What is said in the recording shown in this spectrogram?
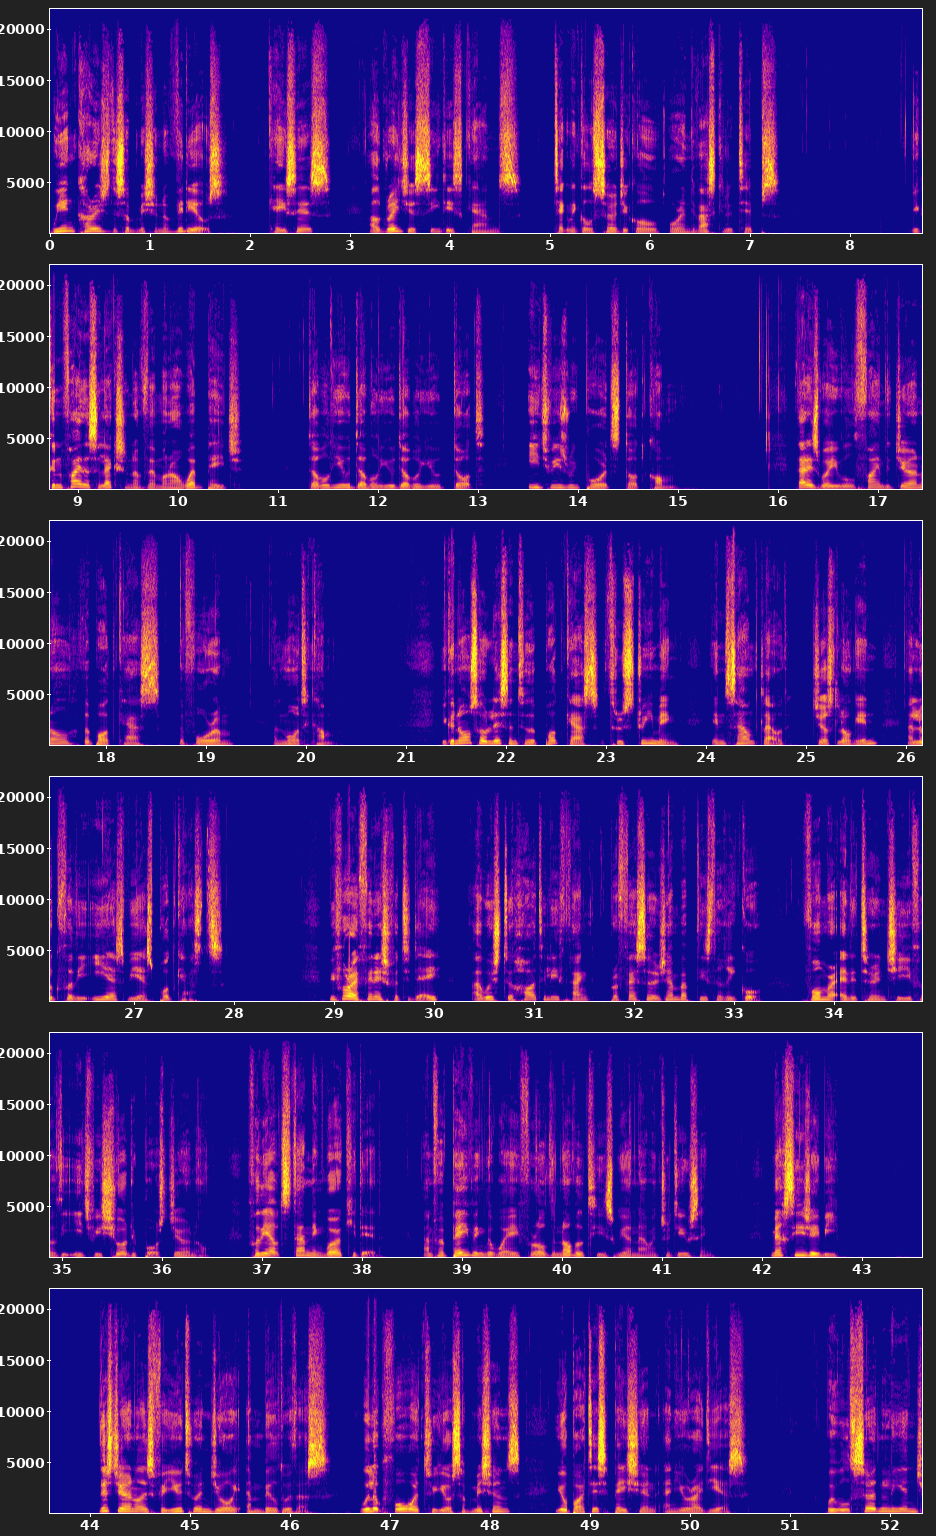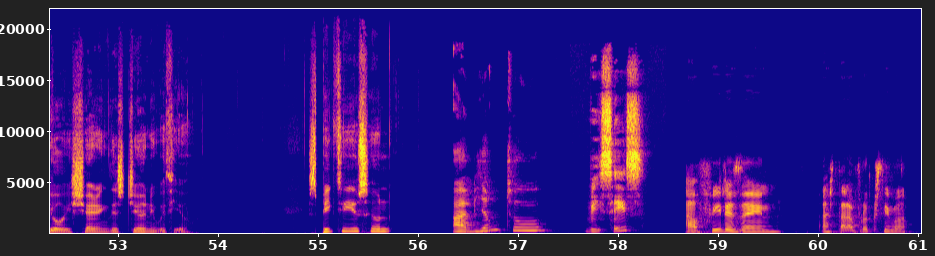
we encourage the submission of videos, cases, outrageous CT scans, technical surgical or endovascular tips. You can find a selection of them on our webpage www.ejvesreports.com. That is where you will find the journal, the podcasts, the forum, and more to come. You can also listen to the podcast through streaming in SoundCloud. Just log in and look for the ESVS podcasts. Before I finish for today, I wish to heartily thank Professor Jean Baptiste Ricco, former editor in chief of the EJVES Short Reports Journal, for the outstanding work he did and for paving the way for all the novelties we are now introducing. Merci, JB. This journal is for you to enjoy and build with us. We look forward to your submissions, your participation, and your ideas. We will certainly enjoy sharing this journey with you. Speak to you soon. À bientôt. Wie sees? Auf Wiedersehen. Hasta la próxima.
